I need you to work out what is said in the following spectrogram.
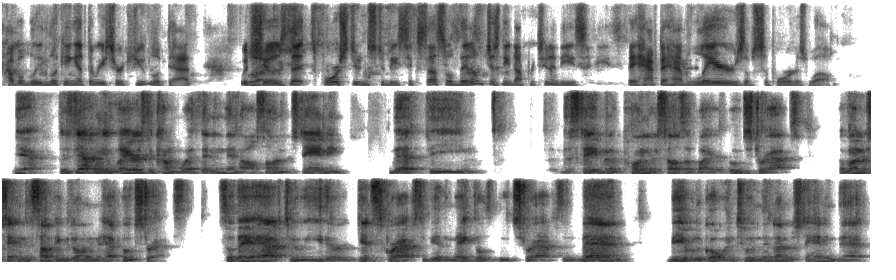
probably looking at the research you've looked at, which shows that for students to be successful, they don't just need opportunities, they have to have layers of support as well. Yeah, there's definitely layers that come with it. And then also understanding that the the statement of pulling yourselves up by your bootstraps, of understanding that some people don't even have bootstraps. So they have to either get scraps to be able to make those bootstraps and then be able to go into and then understanding that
